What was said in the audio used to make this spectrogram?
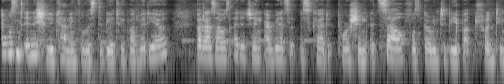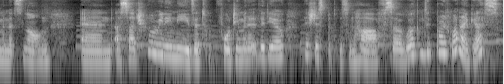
I wasn't initially planning for this to be a two-part video, but as I was editing I realised that the skirt portion itself was going to be about 20 minutes long, and as such, who really needs a 40 minute video? Let's just split this in half, so welcome to part 1 I guess!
